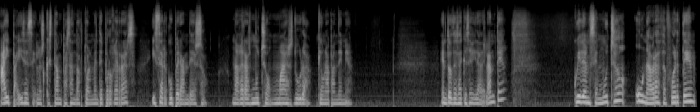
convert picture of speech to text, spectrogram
Hay países en los que están pasando actualmente por guerras y se recuperan de eso. Una guerra es mucho más dura que una pandemia. Entonces hay que seguir adelante. Cuídense mucho, un abrazo fuerte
